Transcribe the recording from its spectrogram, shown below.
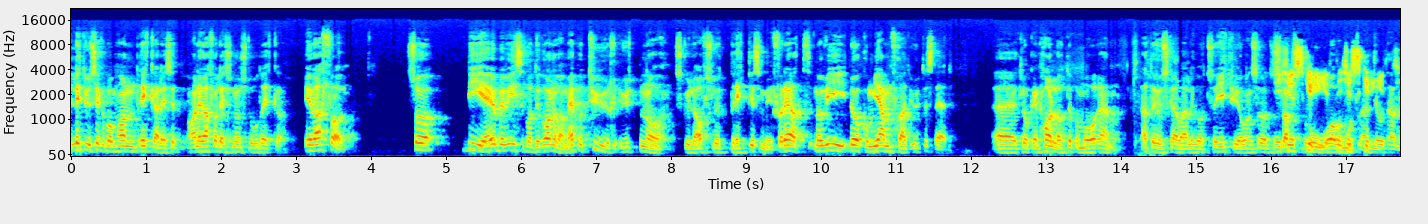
litt usikker på om han drikker eller ikke. Han er i hvert fall ikke noen stordrikker. I hvert fall. Så de er jo beviset på at det går an å være med på tur uten å skulle absolutt drikke så mye. For det at når vi da kom hjem fra et utested eh, klokken halv åtte på morgenen, dette husker jeg veldig godt, så gikk vi over en slags ikke skryt, over ikke skryt.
